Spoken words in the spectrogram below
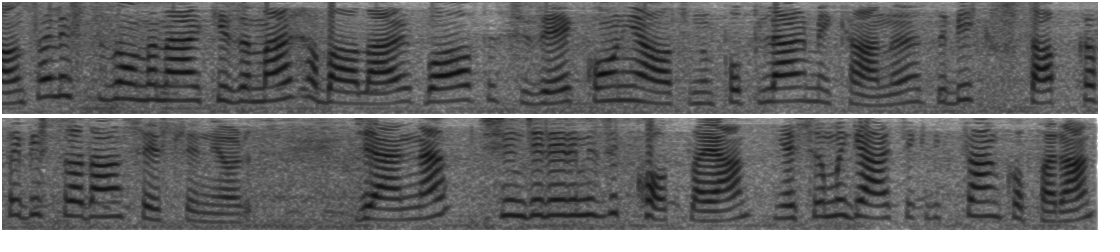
Antalya Stizon'dan herkese merhabalar. Bu hafta size Konyaaltı'nın popüler mekanı The Big Stop Cafe Bistro'dan sesleniyoruz. Cehennem, düşüncelerimizi kodlayan, yaşamı gerçeklikten koparan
